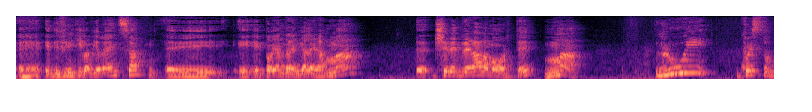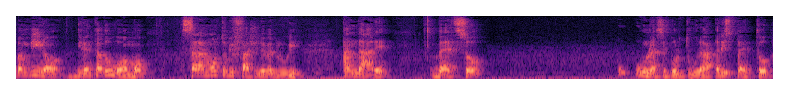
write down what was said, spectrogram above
eh, e definitiva violenza eh, e, e, poi andrà in galera, ma eh, celebrerà la morte, ma lui, questo bambino diventato uomo, sarà molto più facile per lui andare verso una sepoltura rispetto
